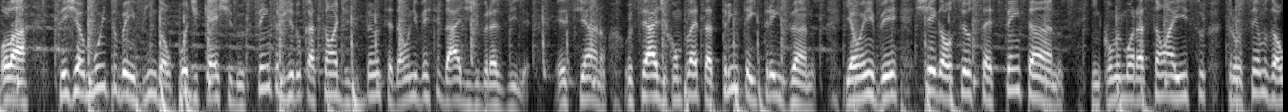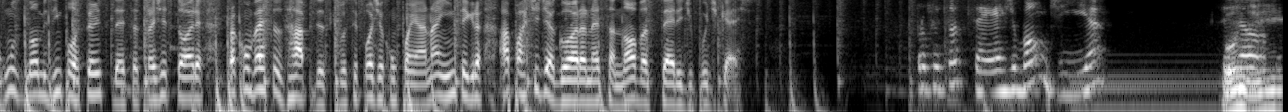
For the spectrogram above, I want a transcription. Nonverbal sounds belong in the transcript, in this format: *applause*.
Olá, seja muito bem-vindo ao podcast do Centro de Educação à Distância da Universidade de Brasília. Esse ano, o SEAD completa 33 anos e a UNB chega aos seus 60 anos. Em comemoração a isso, trouxemos alguns nomes importantes dessa trajetória para conversas rápidas que você pode acompanhar na íntegra a partir de agora nessa nova série de podcasts. Professor Sérgio, bom dia. Bom dia.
